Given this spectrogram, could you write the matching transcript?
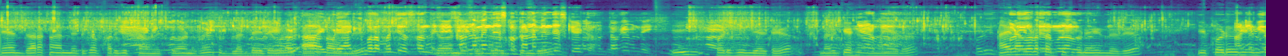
నేను దొరకనట్టుగా పరిగెత్తా ఉంది చూడండి ఫ్రెండ్స్ బ్లడ్ అయితే కూడా ఇప్పుడు ఉంది. పడిపోయింది. అటు. నరికేసాడు మనోడు అయినా కూడా తప్పించుకునేది అది. ఈ కొడుకు ఇంత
